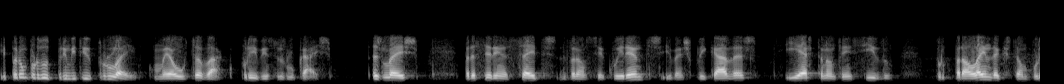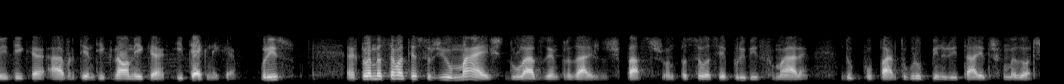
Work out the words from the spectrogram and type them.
e para um produto permitido por lei, como é o tabaco, proíbem-se os locais. As leis, para serem aceites, deverão ser coerentes e bem explicadas, e esta não tem sido, porque para além da questão política, há a vertente económica e técnica. Por isso, a reclamação até surgiu mais do lado dos empresários dos espaços onde passou a ser proibido fumar do que por parte do grupo minoritário dos fumadores.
